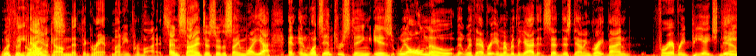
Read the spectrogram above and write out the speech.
with, With the the, outcome that the grant money provides. and scientists are the same way. Yeah. And and what's interesting is we all know that with every remember the guy that said this down in Grapevine for every PhD, Yeah.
